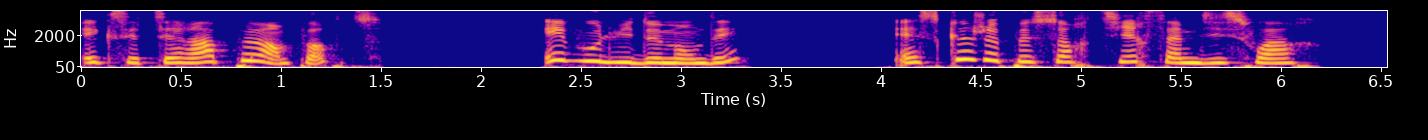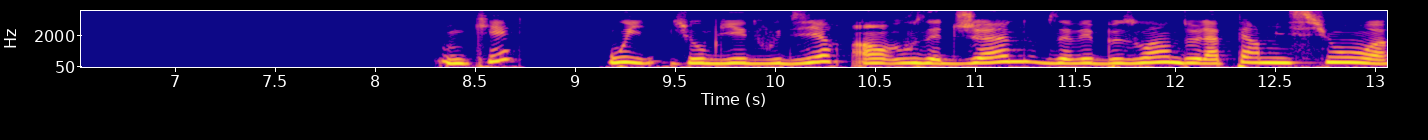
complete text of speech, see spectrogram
etc. Peu importe. Et vous lui demandez Est-ce que je peux sortir samedi soir? Ok Oui, j'ai oublié de vous dire, hein, vous êtes jeune, vous avez besoin de la permission euh,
